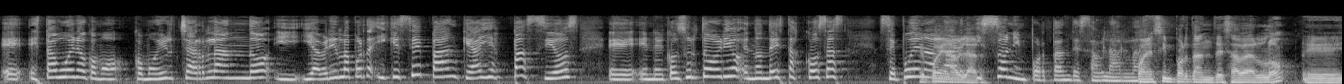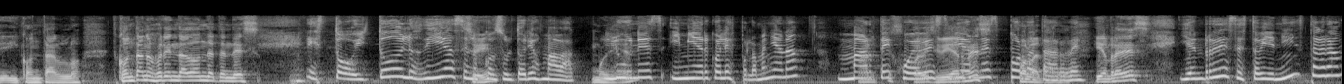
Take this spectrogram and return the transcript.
eh, está bueno como, como ir charlando y, y abrir la puerta y que sepan que hay espacios eh, en el consultorio en donde estas cosas se pueden, Se pueden hablar, hablar. y son importantes hablarlas. Bueno, es importante saberlo eh, y contarlo. Contanos, Brenda, ¿dónde atendés? Estoy todos los días en Sí. los consultorios MAVAC, lunes y miércoles por la mañana, martes, jueves, y viernes, por, la tarde. ¿Y en redes? Y en redes estoy en Instagram,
